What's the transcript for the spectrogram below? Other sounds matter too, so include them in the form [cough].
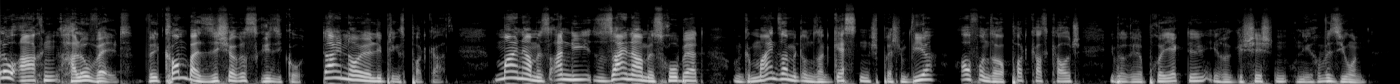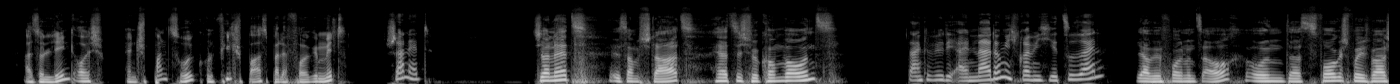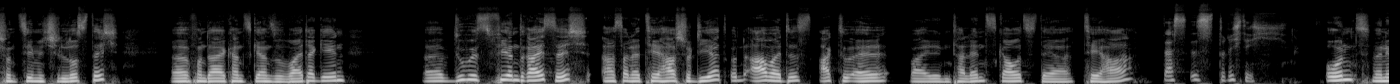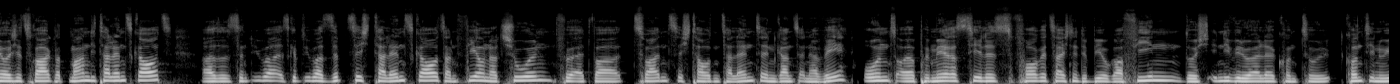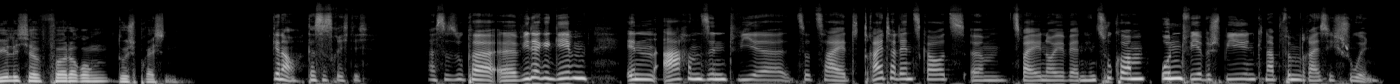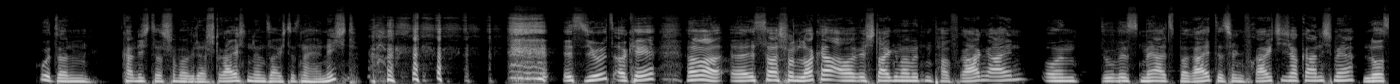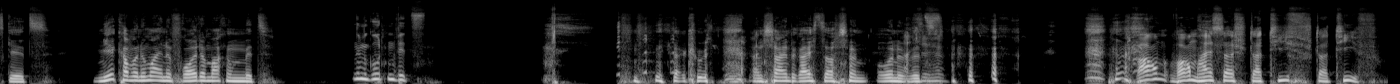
Hallo Aachen, hallo Welt. Willkommen bei Sicheres Risiko, dein neuer Lieblingspodcast. Mein Name ist Andi, sein Name ist Robert und gemeinsam mit unseren Gästen sprechen wir auf unserer Podcast-Couch über ihre Projekte, ihre Geschichten und ihre Visionen. Also lehnt euch entspannt zurück und viel Spaß bei der Folge mit Jeanette. Janette ist am Start. Herzlich willkommen bei uns. Danke für die Einladung. Ich freue mich hier zu sein. Ja, wir freuen uns auch. Und das Vorgespräch war schon ziemlich lustig. Äh, von daher kann es gern so weitergehen. Äh, du bist 34, hast an der TH studiert und arbeitest aktuell bei den Talentscouts der TH. Das ist richtig. Und wenn ihr euch jetzt fragt, was machen die Talentscouts? Also es sind über, es gibt über 70 Talentscouts an 400 Schulen für etwa 20.000 Talente in ganz NRW. Und euer primäres Ziel ist, vorgezeichnete Biografien durch individuelle kontinuierliche Förderung durchbrechen. Genau, das ist richtig. Hast du super äh, wiedergegeben. In Aachen sind wir zurzeit drei Talentscouts, ähm, zwei neue werden hinzukommen und wir bespielen knapp 35 Schulen. Gut, dann kann ich das schon mal wieder streichen, dann sage ich das nachher nicht. [laughs] ist gut, okay. Hör mal, äh, ist zwar schon locker, aber wir steigen mal mit ein paar Fragen ein und du bist mehr als bereit, deswegen frage ich dich auch gar nicht mehr. Los geht's. Mir kann man immer eine Freude machen mit. Einem guten Witz. [laughs] ja gut, anscheinend reicht es auch schon ohne Witz. [laughs] Warum, warum heißt das Stativ Stativ?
